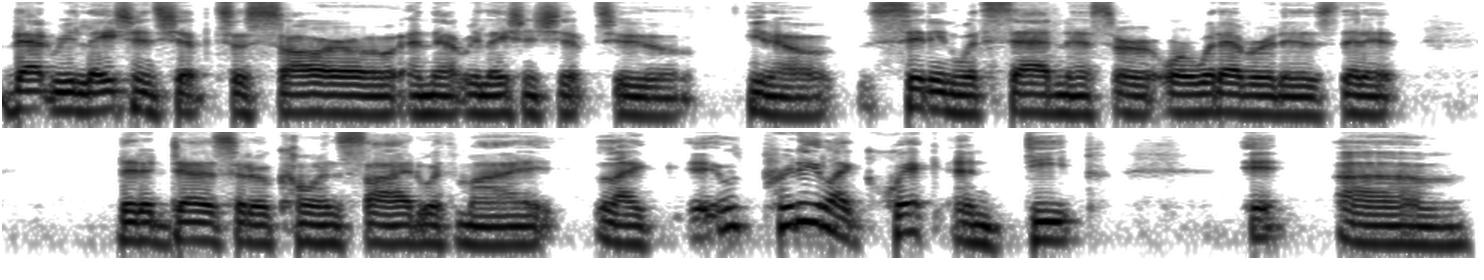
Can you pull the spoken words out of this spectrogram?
that relationship to sorrow and that relationship to you know sitting with sadness or or whatever it is that it that it does sort of coincide with my like it was pretty like quick and deep it um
